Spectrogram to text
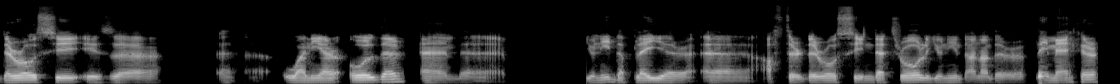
De Rossi is uh, uh, one year older and uh, you need a player after De Rossi in that role. You need another playmaker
